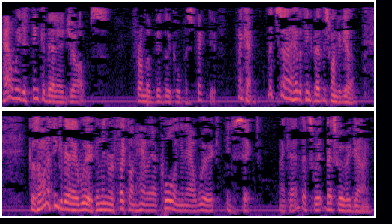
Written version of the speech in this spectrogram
How are we to think about our jobs from a biblical perspective? Okay, let's uh, have a think about this one together. Because I want to think about our work and then reflect on how our calling and our work intersect. Okay, that's where, that's where we're going.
